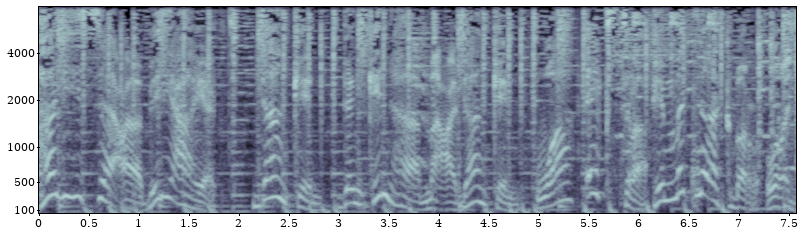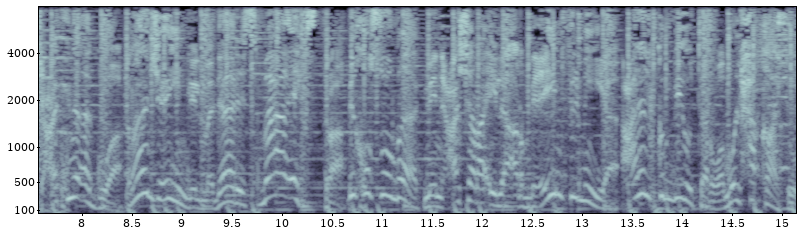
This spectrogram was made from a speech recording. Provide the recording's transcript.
هذه الساعة برعاية دانكن دانكنها مع دانكن. وإكسترا. همتنا أكبر ورجعتنا أقوى. راجعين للمدارس مع إكسترا. بخصومات من 10 إلى 40% على الكمبيوتر وملحقاته.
